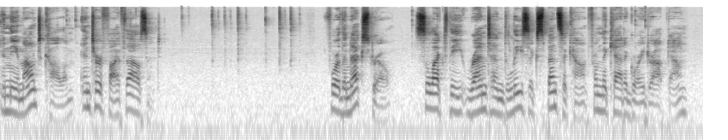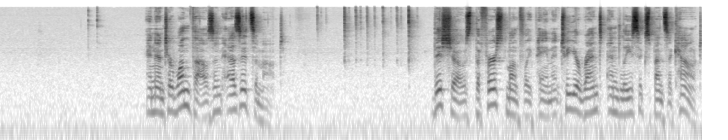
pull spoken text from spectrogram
In the Amount column, enter 5000 For the next row, select the Rent and Lease Expense account from the Category dropdown and enter 1000 as its amount. This shows the first monthly payment to your rent and lease expense account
